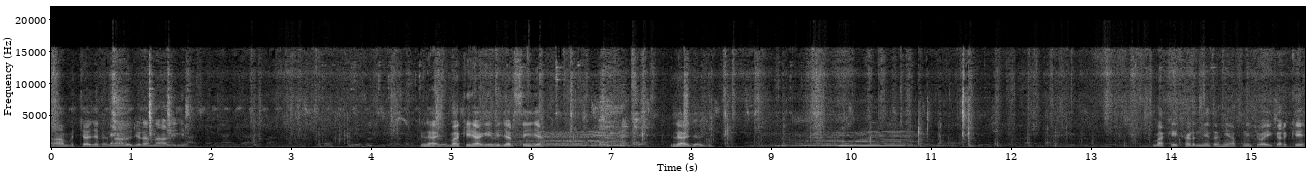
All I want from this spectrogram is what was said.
ਆ ਬੱਚਾ ਜਿਹੜਾ ਨਾਲੂ ਜਿਹੜਾ ਨਾਲ ਹੀ ਆ। ਲੈ ਜਾ ਬਾਕੀ ਹੈਗੀ ਵੀ ਜਰਸੀ ਜਾ ਲੈ ਜਾਓ ਜੀ। ਬਾਕੀ ਖੜਨੀ ਤੁਸੀਂ ਆਪਣੀ ਚੁਆਈ ਕਰਕੇ।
